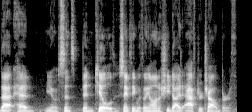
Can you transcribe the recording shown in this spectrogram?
that had you know since been killed. Same thing with Lyanna. She died after childbirth.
